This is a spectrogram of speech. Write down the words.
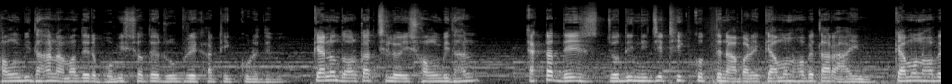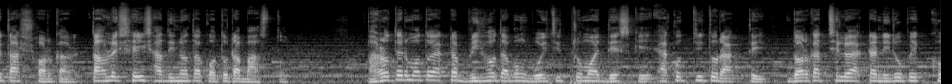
সংবিধান আমাদের ভবিষ্যতের রূপরেখা ঠিক করে দেবে। কেন দরকার ছিল এই সংবিধান? একটা দেশ যদি নিজে ঠিক করতে না পারে, কেমন হবে তার আইন, কেমন হবে তার সরকার, তাহলে সেই স্বাধীনতা কতটা বাস্তব? ভারতের মতো একটা বৃহৎ এবং বৈচিত্র্যময় দেশকে একত্রিত রাখতে দরকার ছিল একটা নিরপেক্ষ,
